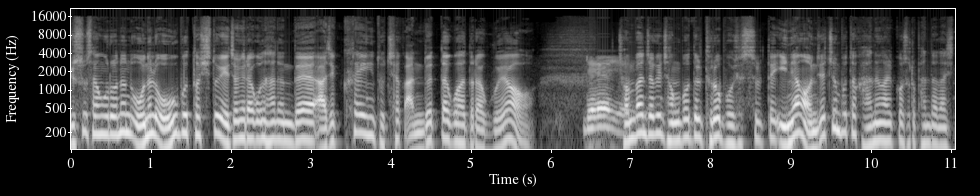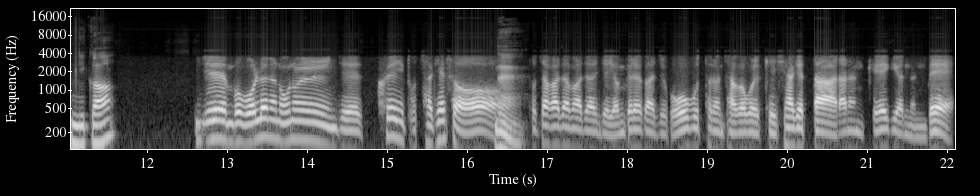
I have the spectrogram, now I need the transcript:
뉴스상으로는 오늘 오후부터 시도 예정이라고는 하는데 아직 크레인이 도착 안 됐다고 하더라고요. 예, 예. 전반적인 정보들 들어보셨을 때 인양 언제쯤부터 가능할 것으로 판단하십니까? 예, 뭐 원래는 오늘 이제 크레인이 도착해서 네. 도착하자마자 이제 연결해 가지고 오후부터는 작업을 개시하겠다라는 계획이었는데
